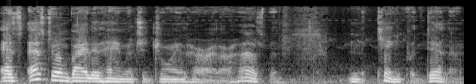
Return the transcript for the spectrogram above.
As Esther invited Haman to join her and her husband and the king for dinner,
